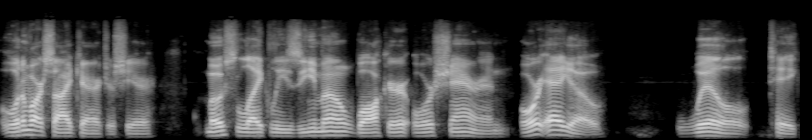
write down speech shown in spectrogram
one of our side characters here, most likely Zemo, Walker, or Sharon or Ayo, will take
